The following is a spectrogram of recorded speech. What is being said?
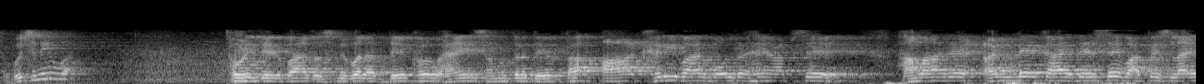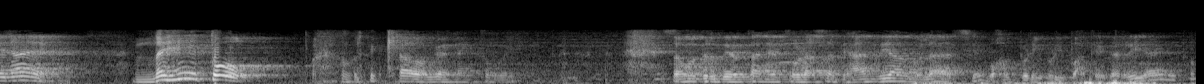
तो कुछ नहीं हुआ। थोड़ी देर बाद उसने बोला, देखो भाई, समुद्र देवता आखिरी बार बोल रहे हैं आपसे, हमारे अंडे कायदे से वापस लाए जाए। नहीं तो बोले, क्या होगा नहीं तो भाई। समुद्र देवता ने थोड़ा सा ध्यान दिया, बोला, अच्छे, बहुत बड़ी बड़ी बातें कर रही है तो।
